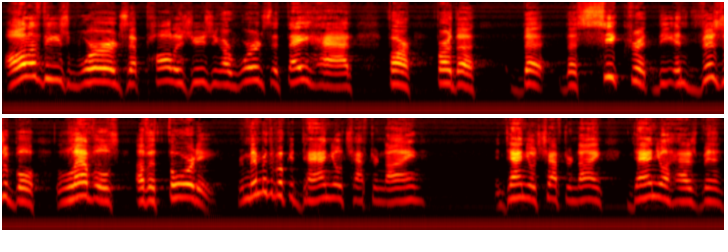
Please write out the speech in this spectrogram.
All of these words that Paul is using are words that they had for, for the, the, the secret, the invisible levels of authority. Remember the book of Daniel, chapter 9? In Daniel chapter 9, Daniel has been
